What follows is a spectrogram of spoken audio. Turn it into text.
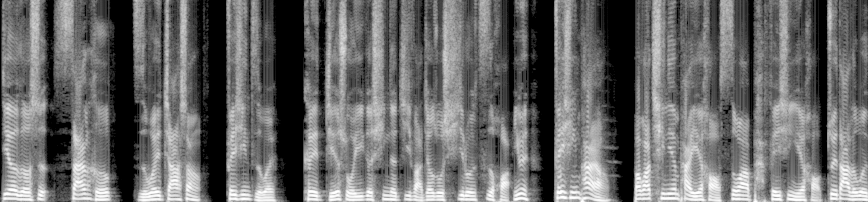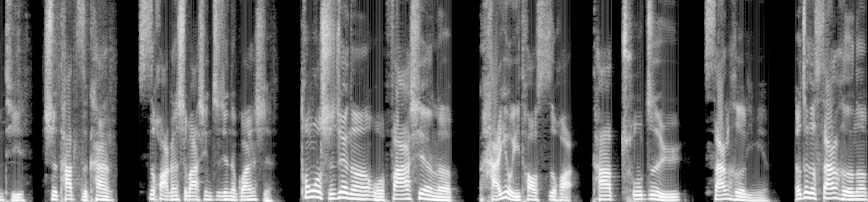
第二个是三合紫薇加上飞星紫薇，可以解锁一个新的技法，叫做细论四化。因为飞星派啊，包括青天派也好，四化派飞星也好，最大的问题是它只看四化跟十八星之间的关系。通过实践呢，我发现了还有一套四化，它出自于三合里面，而这个三合呢。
